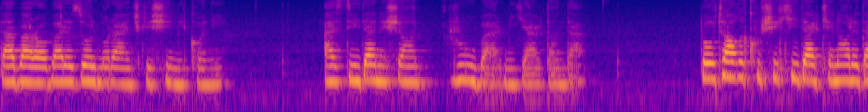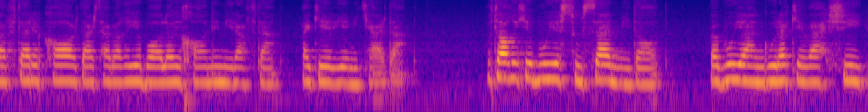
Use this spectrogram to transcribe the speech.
در برابر ظلم و رنج کشی از دیدنشان رو برمیگرداندم. به اتاق کوچکی در کنار دفتر کار در طبقه بالای خانه می‌رفتم و گریه می‌کردم. اتاقی که بوی سوسن می‌داد و بوی انگورک وحشی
